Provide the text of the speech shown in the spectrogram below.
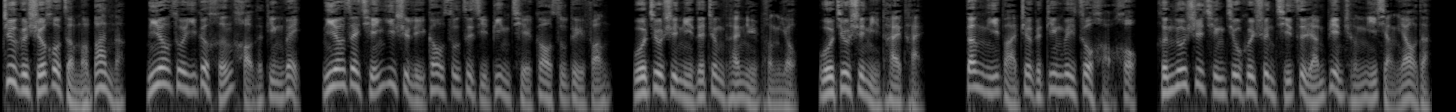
这个时候怎么办呢？你要做一个很好的定位。你要在潜意识里告诉自己，并且告诉对方：“我就是你的正牌女朋友，我就是你太太。”当你把这个定位做好后，很多事情就会顺其自然变成你想要的。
